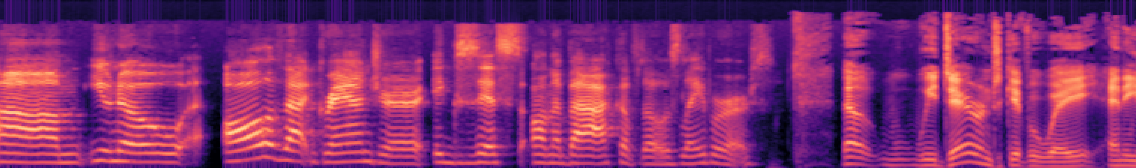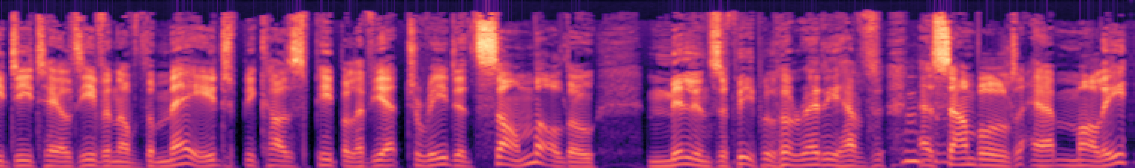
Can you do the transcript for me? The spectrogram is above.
um, you know all of that grandeur exists on the back of those laborers. Now we daren't give away any details even of the maid because people have yet to read it. Some although millions of people already have assembled uh, molly.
